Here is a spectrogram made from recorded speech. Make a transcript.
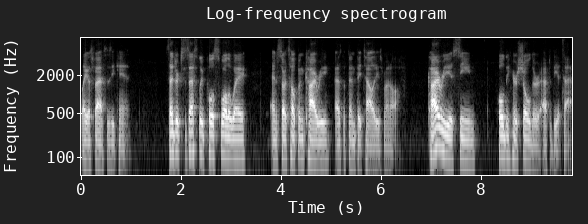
like as fast as he can. Cedric successfully pulls Swole away and starts helping Kairi as the Femme Fatalities run off. Kairi is seen holding her shoulder after the attack.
